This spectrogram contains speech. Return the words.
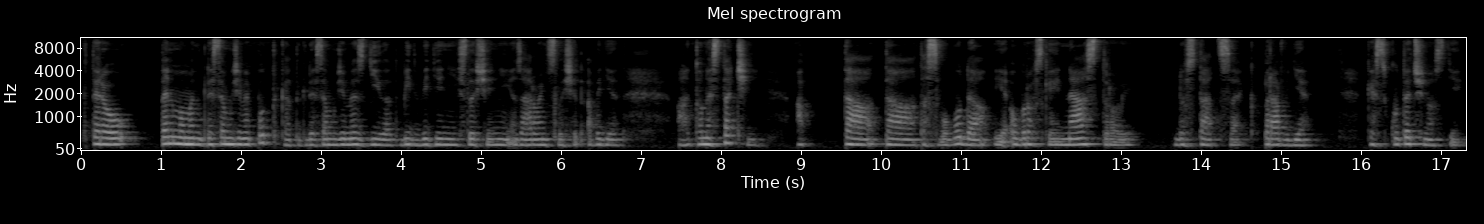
kterou, ten moment, kde se můžeme potkat, kde se můžeme sdílet, být vidění, slyšení a zároveň slyšet a vidět. Ale to nestačí. Ta, ta, ta svoboda je obrovský nástroj dostat se k pravdě, ke skutečnosti.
